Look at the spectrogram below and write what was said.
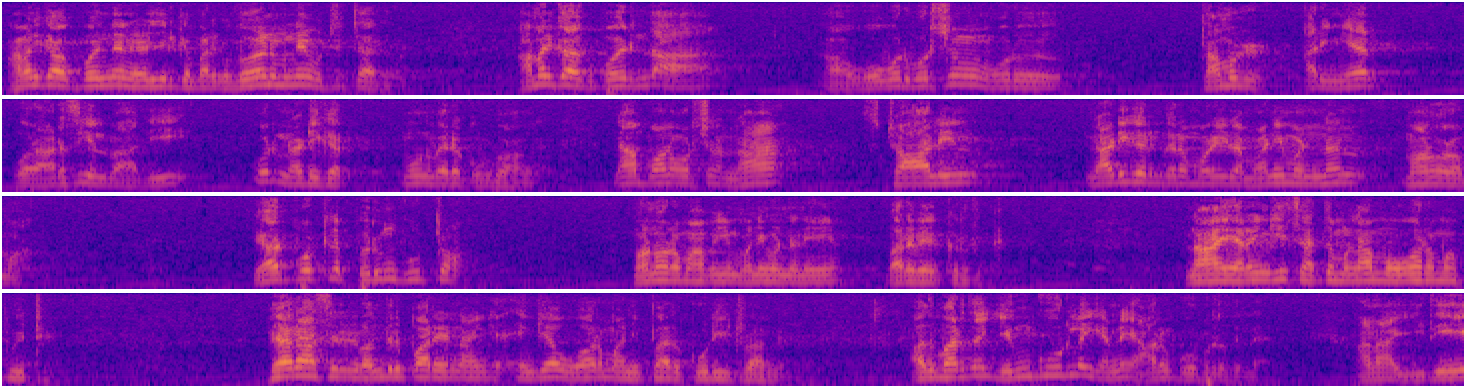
அமெரிக்காவுக்கு போயிருந்தேன் எழுதியிருக்கேன் பாருங்க. வேணும்னே விட்டுட்டாரு அமெரிக்காவுக்கு போயிருந்தா ஒவ்வொரு வருஷமும் ஒரு தமிழ் அறிஞர் ஒரு அரசியல்வாதி ஒரு நடிகர் மூணு பேரை கூப்பிடுவாங்க. நான் போன வருஷம் நான் ஸ்டாலின் நடிகருங்கிற முறையில் மணிமன்னன் மனோரமா. ஏர்போர்ட்டில் பெருங்கூட்டம் மனோரமாவையும் மணிமன்னனையும் வரவேற்கிறதுக்கு. நான் இறங்கி சத்தம் இல்லாமல் ஓரமாக போயிட்டேன் பேராசிரியர் வந்திருப்பாரு நாங்க எங்கேயோ ஓரமாக நிற்பார் கூட்டிகிட்டு வாங்க. அது மாதிரி தான் எங்கள் ஊரில் என்னை யாரும் கூப்பிடுறதில்ல. ஆனால் இதே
